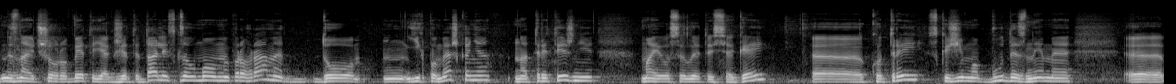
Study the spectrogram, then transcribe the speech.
Не знають, що робити, як жити далі. За умовами програми до їх помешкання на три тижні має оселитися гей, е, котрий, скажімо, буде з ними е,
